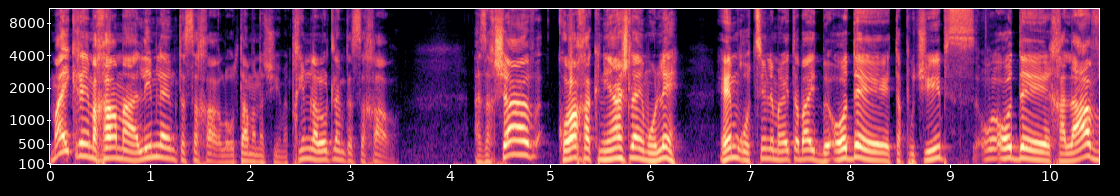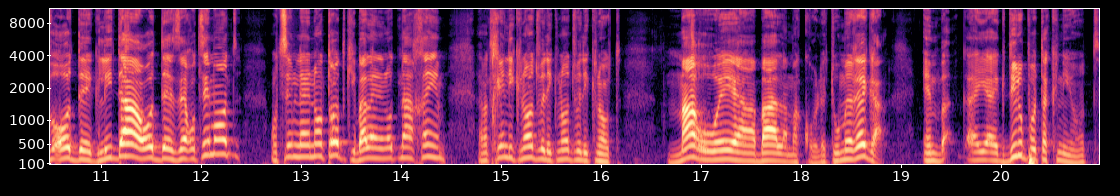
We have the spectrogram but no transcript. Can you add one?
מה יקרה אם מחר מעלים להם את השכר לאותם אנשים, מתחילים להעלות להם את השכר? אז עכשיו כוח הקנייה שלהם עולה. הם רוצים למלא את הבית בעוד uh, טפו צ'יפס, עוד uh, חלב, עוד uh, גלידה, עוד uh, זה, רוצים עוד? רוצים ליהנות עוד, כי בא ליהנות מהחיים. הם מתחילים לקנות ולקנות ולקנות. מה רואה הבעל המכולת? הוא אומר, רגע, הם הגדילו פה את הקניות,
